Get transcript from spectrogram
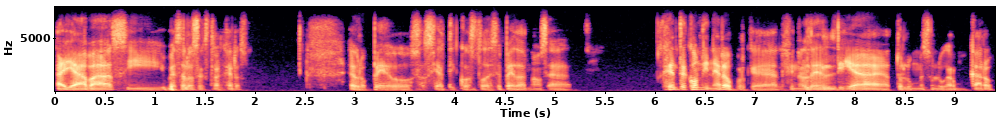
allá vas y ves a los extranjeros, europeos, asiáticos, todo ese pedo, ¿no? O sea, gente con dinero, porque al final del día Tulum es un lugar muy caro.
